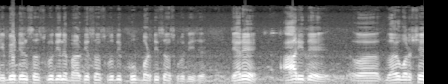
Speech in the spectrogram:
ટિબેટિયન સંસ્કૃતિ અને ભારતીય સંસ્કૃતિ ખૂબ બળતી સંસ્કૃતિ છે. ત્યારે આ રીતે દર વર્ષે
